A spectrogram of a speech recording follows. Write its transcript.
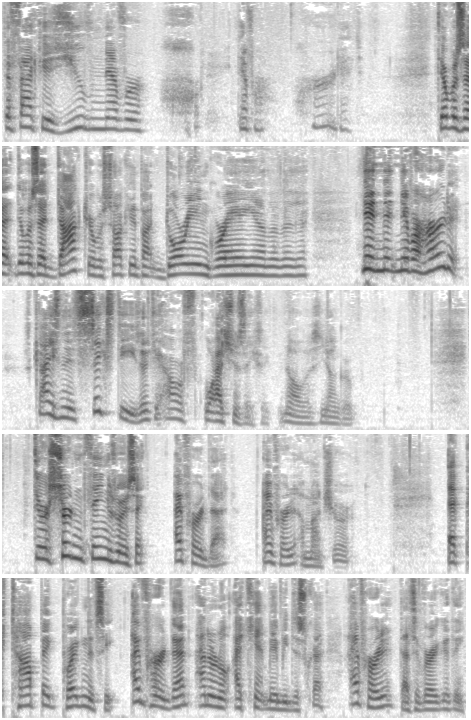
The fact is, you've never heard, never heard it. There was a there was a doctor was talking about Dorian Gray. You know, never heard it. This guy's in his sixties. Well, I shouldn't say no, it was younger. There are certain things where I say, I've heard that. I've heard it. I'm not sure. Ectopic pregnancy. I've heard that. I don't know. I can't maybe describe. I've heard it. That's a very good thing.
